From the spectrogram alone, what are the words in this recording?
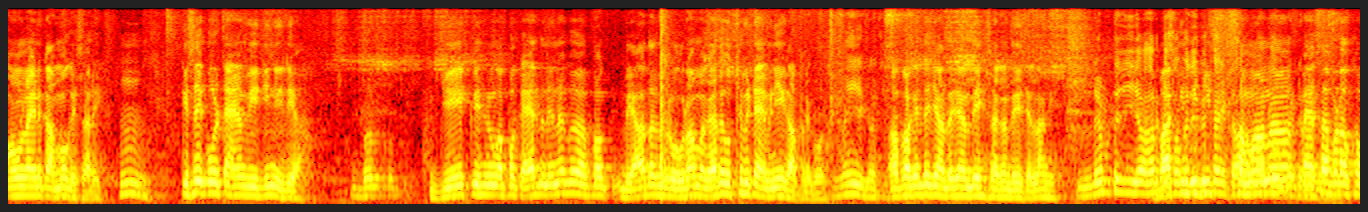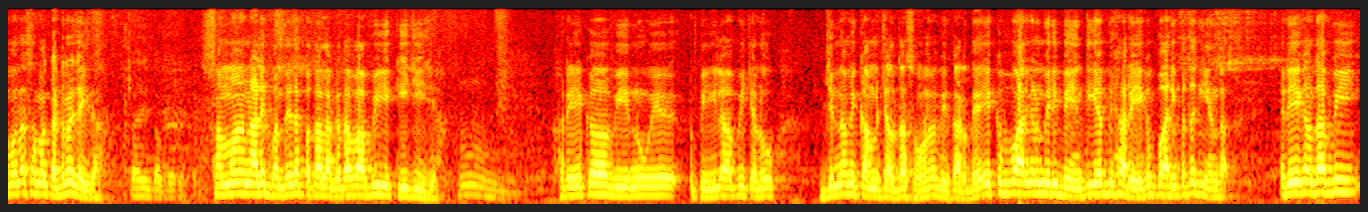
ਆਨਲਾਈਨ ਕੰਮ ਹੋ ਗਏ ਸਾਰੇ। ਹੂੰ। ਕਿਸੇ ਕੋਲ ਟਾਈਮ ਵੀਰ ਜੀ ਨਹੀਂ ਰਿਹਾ। ਬਿਲਕੁਲ ਜੀ। ਜੇ ਕਿਸੇ ਨੂੰ ਆਪਾਂ ਕਹਿ ਦਿੰਦੇ ਨਾ ਕਿ ਆਪਾਂ ਵਿਆਹ ਦਾ ਵੀ ਪ੍ਰੋਗਰਾਮ ਹੈਗਾ ਤੇ ਉੱਥੇ ਵੀ ਟਾਈਮ ਨਹੀਂ ਹੈਗਾ ਆਪਣੇ ਕੋਲ। ਨਹੀਂ ਹੈਗਾ ਜੀ। ਆਪਾਂ ਕਹਿੰਦੇ ਜਾਂਦੇ ਜਾਂਦੇ ਸਗਨ ਦੇ ਚੱਲਾਂਗੇ। ਲਿਮਟ ਜੀ ਆ ਹਰ ਬਾਕੀ ਸਮੇਂ ਦੀ ਵੀਰ ਵੀ ਘੰਟਾ ਸਮਾਂ ਨਾ ਪੈਸਾ ਬੜਾ ਔਖਾ ਬੰਦਾ ਸਮਾਂ ਕੱਢਣਾ ਚਾਹੀਦਾ। ਚਾਹੀਦਾ ਬਿਲਕੁਲ। ਸਮਾਂ ਨਾਲੇ ਬੰਦੇ ਦਾ ਪਤਾ ਲੱਗਦਾ ਵਾ ਵੀ ਇਹ ਕੀ ਚੀਜ਼ ਆ। ਹੂੰ। ਹਰੇਕ ਵੀਰ ਨੂੰ ਇਹ ਅਪੀਲ ਆ ਵੀ ਚਲੋ ਜਿੰਨਾ ਵੀ ਕੰਮ ਚੱਲਦਾ ਸੋਹਣਾ ਵੀ ਕਰਦੇ ਆ। ਇੱਕ ਵਪਾਰੀਆਂ ਨੂੰ ਮੇਰੀ ਬੇਨਤੀ ਆ ਵੀ ਹਰੇਕ ਵਪਾਰੀ ਪਤਾ ਕੀ ਜਾਂਦਾ ਹਰੇਕ ਆਂਦਾ ਵੀ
